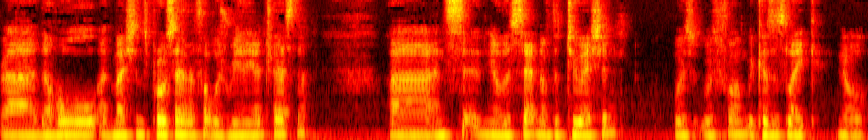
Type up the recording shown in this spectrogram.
Uh, the whole admissions process I thought was really interesting, uh, and you know the setting of the tuition was was fun because it's like you know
